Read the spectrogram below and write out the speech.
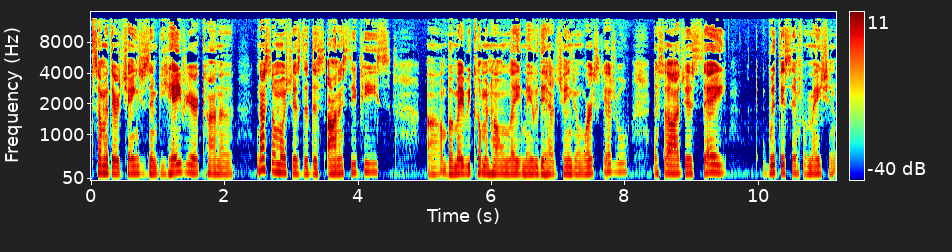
some of their changes in behavior kind of not so much as the dishonesty piece, um, but maybe coming home late, maybe they had a change in work schedule. And so I just say, with this information,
